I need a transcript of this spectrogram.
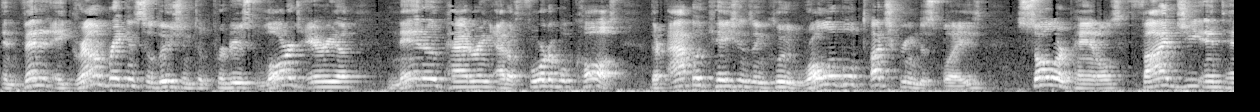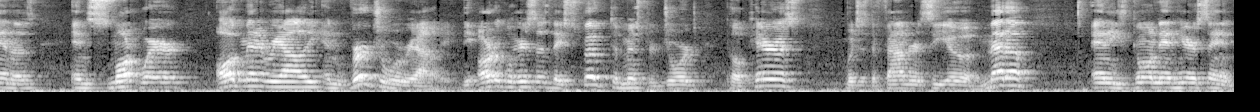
invented a groundbreaking solution to produce large area nano patterning at affordable cost. Their applications include rollable touchscreen displays, solar panels, 5G antennas, and smartware, augmented reality, and virtual reality. The article here says they spoke to Mr. George Palikaras, which is the founder and CEO of Meta, and he's going in here saying,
